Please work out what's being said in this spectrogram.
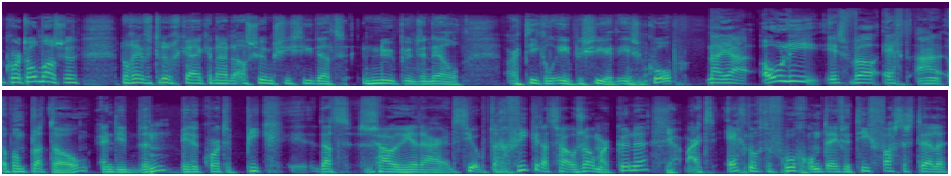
kortom, als we nog even terugkijken naar de assumpties die dat nu.nl artikel impliceert in zijn kop. Nou ja, olie is wel echt aan, op een plateau. En die hm? binnenkorte piek, dat zou je daar. Dat zie je op de grafieken, dat zou zomaar kunnen. Ja. Maar het is echt nog te vroeg om definitief vast te stellen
